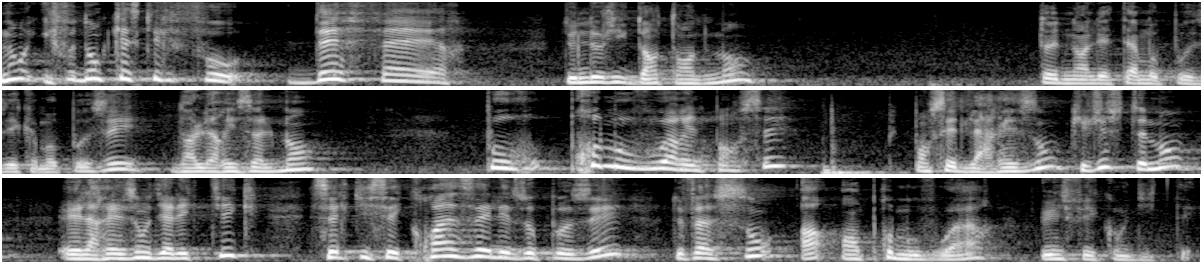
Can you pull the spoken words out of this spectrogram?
Non, il faut donc, qu'est-ce qu'il faut Défaire d'une logique d'entendement, tenant les termes opposés comme opposés, dans leur isolement, pour promouvoir une pensée, pensée de la raison, qui justement est la raison dialectique, celle qui sait croiser les opposés de façon à en promouvoir une fécondité.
